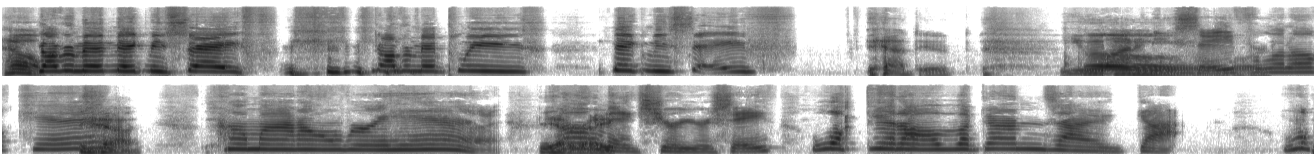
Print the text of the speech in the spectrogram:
help. Government, make me safe. Government, please make me safe. Yeah, dude. You want to Oh, be safe, Lord. little kid? Yeah. Come on over here. Yeah, I'll right. make sure you're safe. Look at all the guns I got. Look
